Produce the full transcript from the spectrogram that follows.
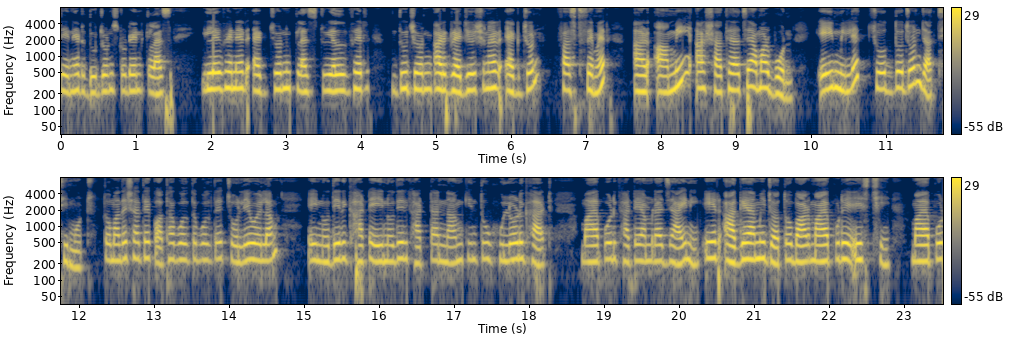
টেনের দুজন স্টুডেন্ট, ক্লাস ইলেভেনের একজন, ক্লাস টুয়েলভের দুজন আর গ্র্যাজুয়েশনের একজন ফার্স্ট সেমের আর আমি আর সাথে আছে আমার বোন। এই মিলে চোদ্দ জন যাচ্ছি মোট। তোমাদের সাথে কথা বলতে বলতে চলেও এলাম। এই নদীর ঘাটে, এই নদীর ঘাটটার নাম কিন্তু হুলোর ঘাট। মায়াপুর ঘাটে আমরা যাইনি। এর আগে আমি যতবার মায়াপুরে এসছি মায়াপুর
